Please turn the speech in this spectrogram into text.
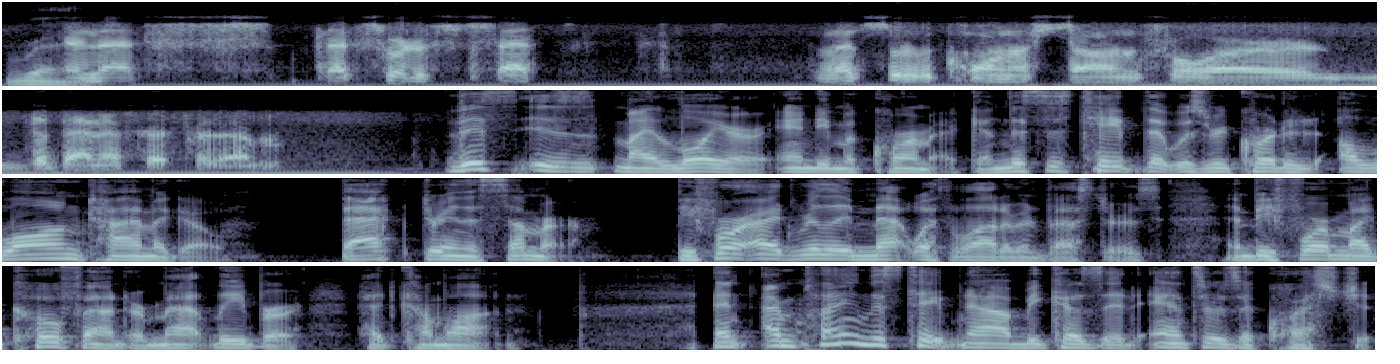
Right. and that's that's sort of set. That's sort of the cornerstone for the benefit for them. This is my lawyer, Andy McCormick, and this is tape that was recorded a long time ago, back during the summer, before I'd really met with a lot of investors and before my co founder, Matt Lieber, had come on. And I'm playing this tape now because it answers a question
